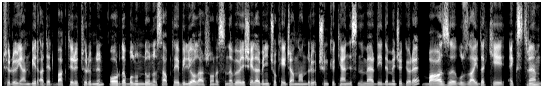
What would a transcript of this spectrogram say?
türü yani bir adet bakteri türünün orada bulunduğunu saptayabiliyorlar sonrasında. Böyle şeyler beni çok heyecanlandırıyor. Çünkü kendisinin verdiği demece göre bazı uzaydaki ekstrem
